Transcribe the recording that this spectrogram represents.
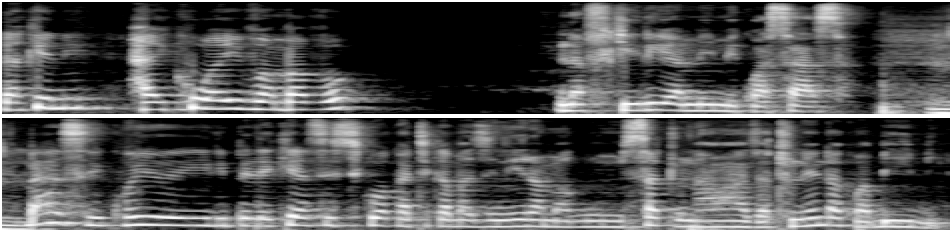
Lakini haikuwa hivyo ambavyo nafikiria mimi kwa sasa. Mm. basi kwa hiyo ilipelekea sisi kuwa katika mazingira magumu. Sasa tunawaza tunaenda kwa bibi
